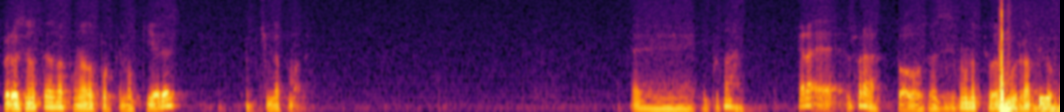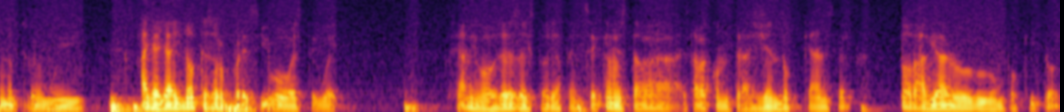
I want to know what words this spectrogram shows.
Pero si no te has vacunado porque no quieres, chinga tu madre. Eh, y pues nada, era, eh, eso era todo. O sea, sí fue un episodio muy rápido, fue un episodio muy... Ay, ay, ay, ¿no? Qué sorpresivo este güey. Sí, amigos, esa es la historia. Pensé que me estaba, estaba contrayendo cáncer. Todavía lo dudo un poquito.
